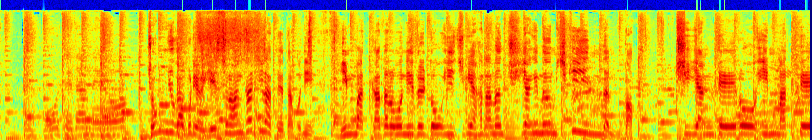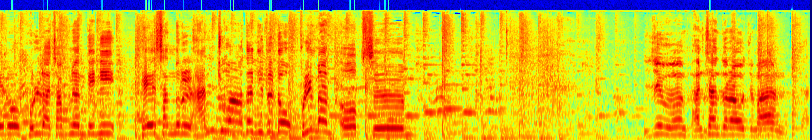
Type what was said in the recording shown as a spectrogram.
앙끝 오, 대단해요. 종류가 무려 61가지나 되다 보니 입맛 까다로운 이들도 이 중에 하나는 취향인 음식이 있는 법. 취향대로 입맛대로 골라 잡으면 되니 해산물을 안 좋아하던 이들도 불만 없음 이 집은 반찬도 나오지만 자,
